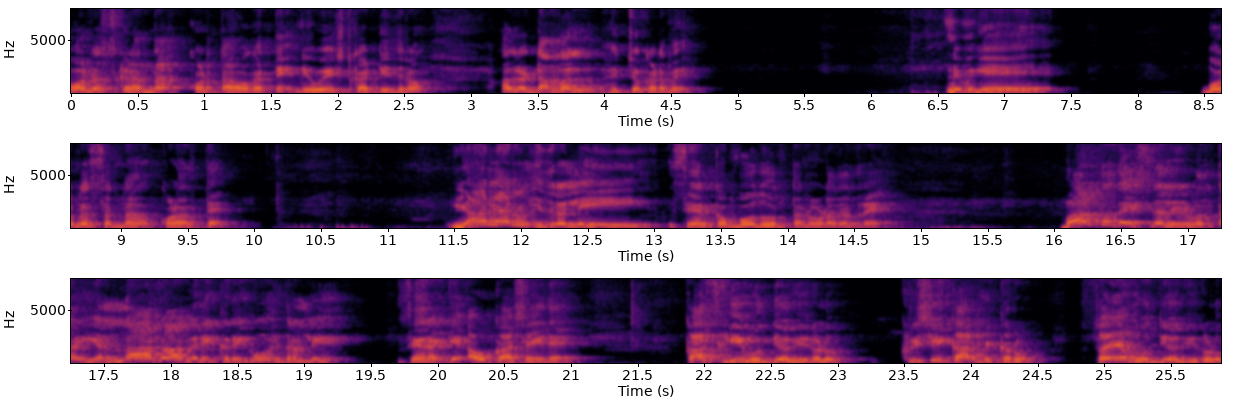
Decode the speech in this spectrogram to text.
ಬೋನಸ್ಗಳನ್ನು ಕೊಡ್ತಾ ಹೋಗುತ್ತೆ. ನೀವು ಎಷ್ಟು ಕಟ್ಟಿದ್ದೀರೋ ಅದು ಡಬಲ್, ಹೆಚ್ಚು ಕಡಿಮೆ. ನಿಮಗೆ ಬೋನಸ್ಸನ್ನು ಕೊಡುತ್ತೆ. ಯಾರ್ಯಾರು ಇದರಲ್ಲಿ ಸೇರ್ಕೊಬೋದು ಅಂತ ನೋಡೋದಾದರೆ ಭಾರತ ದೇಶದಲ್ಲಿರುವಂಥ ಎಲ್ಲ ನಾಗರಿಕರಿಗೂ ಇದರಲ್ಲಿ ಸೇರೋಕ್ಕೆ ಅವಕಾಶ ಇದೆ. ಖಾಸಗಿ ಉದ್ಯೋಗಿಗಳು, ಕೃಷಿ ಕಾರ್ಮಿಕರು, ಸ್ವಯಂ ಉದ್ಯೋಗಿಗಳು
